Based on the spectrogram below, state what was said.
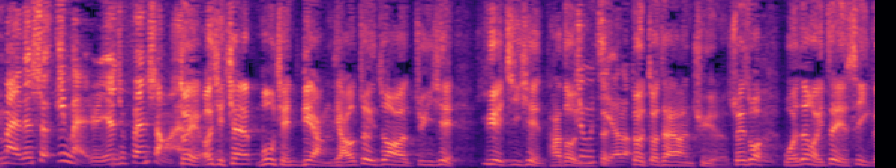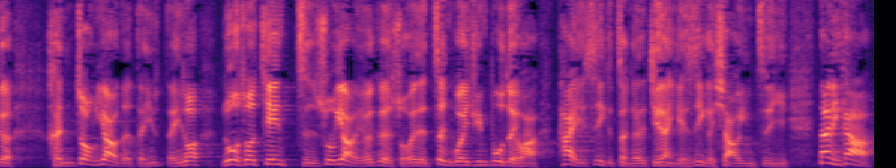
买的时候一买人家就翻上来。对，而且现在目前两条最重要的均线月季线它都已经纠结了，对，都站上去了。所以说，我认为这也是一个很重要的，等于等于说，如果说今天指数要有一个所谓的正规军部队的话，它也是一个整个阶段，也是一个效应之一。那你看啊，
